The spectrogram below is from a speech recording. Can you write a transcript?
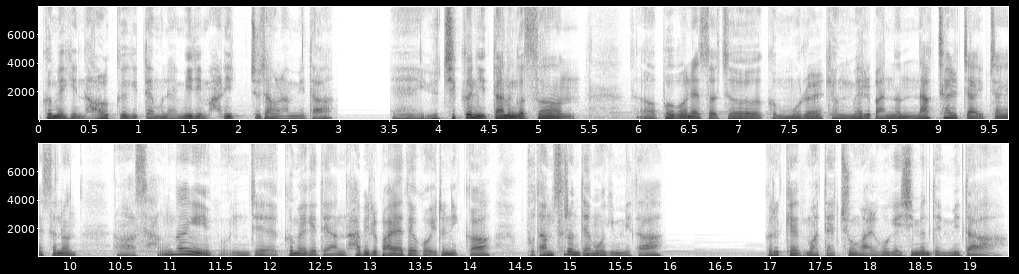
금액이 나올 거기 때문에 미리 많이 주장을 합니다. 예, 유치권이 있다는 것은 어, 법원에서 저 건물을 경매를 받는 낙찰자 입장에서는 어, 상당히 이제 금액에 대한 합의를 봐야 되고 이러니까 부담스러운 대목입니다. 그렇게 뭐 대충 알고 계시면 됩니다.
